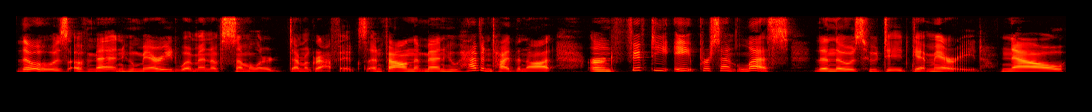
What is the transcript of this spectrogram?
those of men who married women of similar demographics and found that men who haven't tied the knot earned 58% less than those who did get married. Now,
